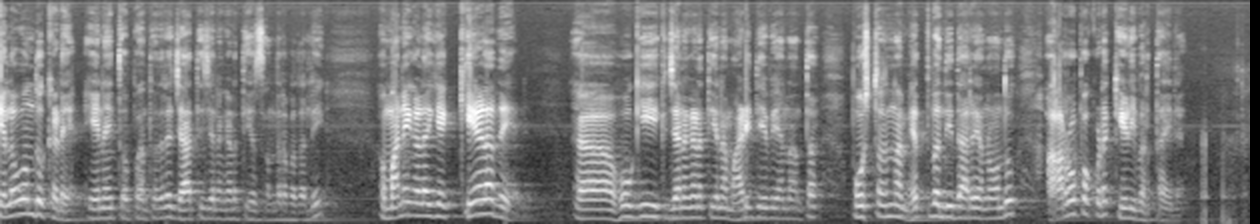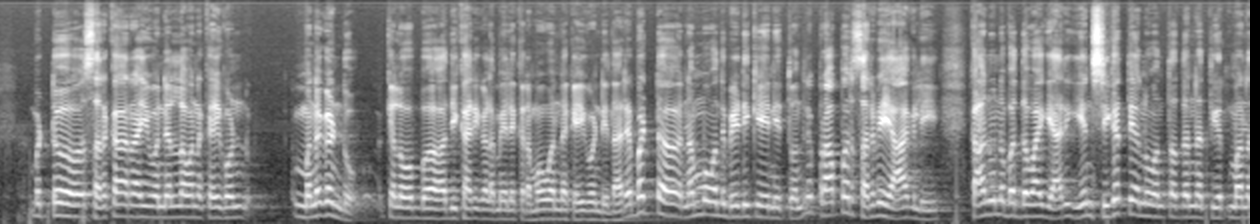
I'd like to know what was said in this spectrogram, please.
ಕೆಲವೊಂದು ಕಡೆ ಏನಾಯ್ತಪ್ಪ ಅಂತಂದರೆ, ಜಾತಿ ಜನಗಣತಿಯ ಸಂದರ್ಭದಲ್ಲಿ ಮನೆಗಳಿಗೆ ಕೇಳದೆ ಹೋಗಿ ಜನಗಣತಿಯನ್ನು ಮಾಡಿದ್ದೇವೆ ಅನ್ನೋಂಥ ಪೋಸ್ಟರನ್ನು ಮೆತ್ತು ಬಂದಿದ್ದಾರೆ ಅನ್ನೋ ಒಂದು ಆರೋಪ ಕೂಡ ಕೇಳಿ ಬರ್ತಾ ಇದೆ. ಬಟ್ ಸರ್ಕಾರ ಇವನ್ನೆಲ್ಲವನ್ನು ಕೈಗೊಂಡು, ಮನಗಂಡು ಕೆಲವೊಬ್ಬ ಅಧಿಕಾರಿಗಳ ಮೇಲೆ ಕ್ರಮವನ್ನು ಕೈಗೊಂಡಿದ್ದಾರೆ. ಬಟ್ ನಮ್ಮ ಒಂದು ಬೇಡಿಕೆ ಏನಿತ್ತು ಅಂದರೆ ಪ್ರಾಪರ್ ಸರ್ವೆ ಆಗಲಿ, ಕಾನೂನುಬದ್ಧವಾಗಿ ಯಾರಿಗೆ ಏನು ಸಿಗತ್ತೆ ಅನ್ನುವಂಥದ್ದನ್ನು ತೀರ್ಮಾನ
